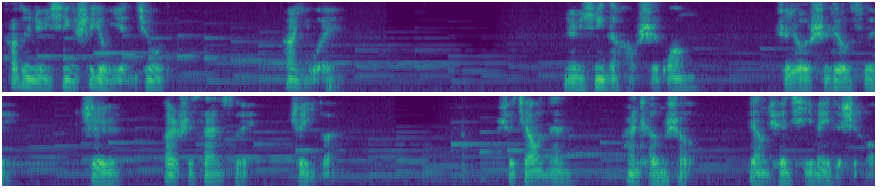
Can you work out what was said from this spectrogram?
他对女性是有研究的。他以为，女性的好时光只有十六岁至二十三岁这一段，是娇嫩和成熟两全其美的时候。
